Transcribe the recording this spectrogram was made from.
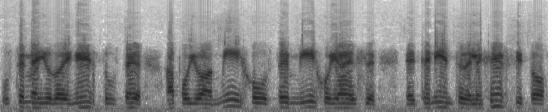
Usted me ayudó en esto, usted apoyó a mi hijo, usted, mi hijo ya es eh, teniente del ejército,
